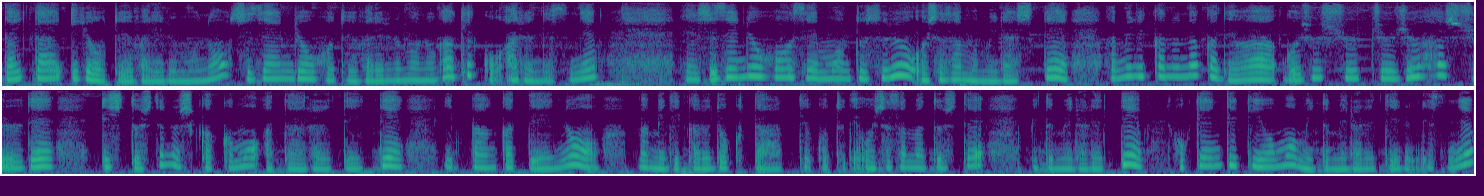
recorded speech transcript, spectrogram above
代替医療と呼ばれるもの自然療法と呼ばれるものが結構あるんですね、えー、自然療法を専門とするお医者様もいらしてアメリカの中では50州中18州で医師としての資格も与えられていて一般家庭の、まあ、メディカルドクターということでお医者様として認められて保険適用も認められているんですね。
